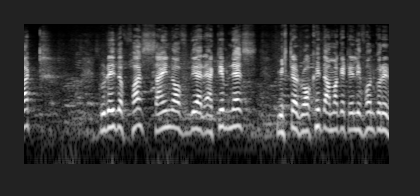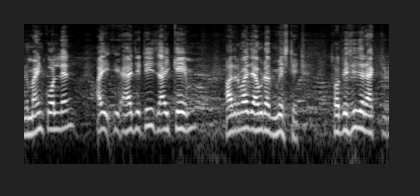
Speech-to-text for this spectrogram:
but today is the first sign of their activeness mister Rakshit আমাকে টেলিফোন করে রিমাইন্ড করলেন। I as it is I came otherwise I would have missed it so this is an active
